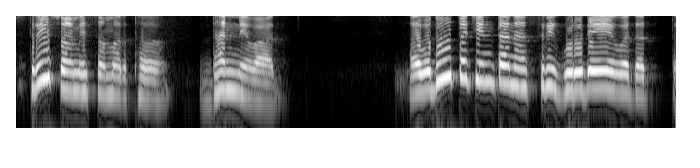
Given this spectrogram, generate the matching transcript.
श्री स्वामी समर्थ धन्यवाद. अवधूत चिंतन श्री गुरुदेव दत्त.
